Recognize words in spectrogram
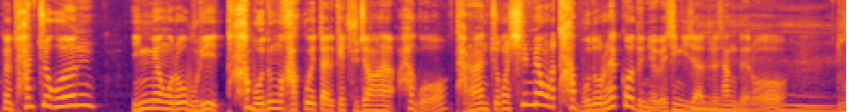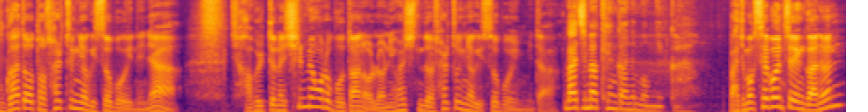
그러니까 한쪽은 익명으로 우리 다 모든 거 갖고 있다 이렇게 주장하고 다른 한쪽은 실명으로 다 보도를 했거든요. 외신 기자들을 상대로. 음. 누가 더 더 설득력 있어 보이느냐? 제가 볼 때는 실명으로 보도한 언론이 훨씬 더 설득력 있어 보입니다. 마지막 행간은 뭡니까? 마지막 세 번째 인간은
